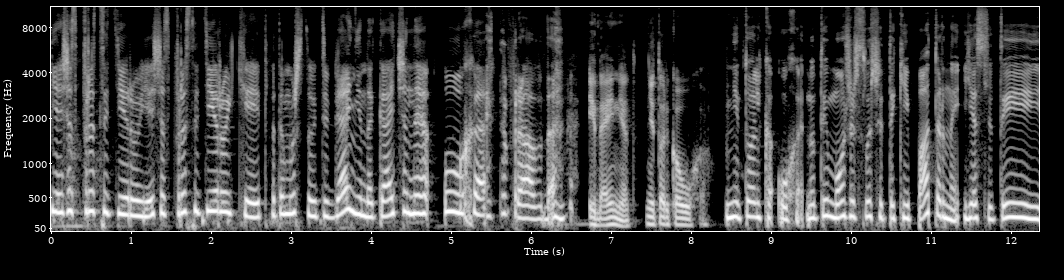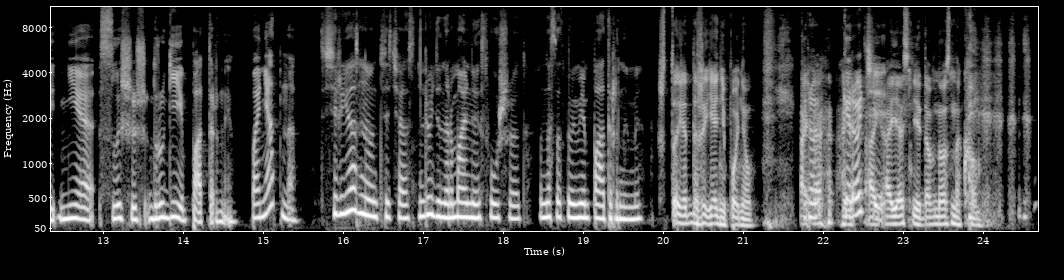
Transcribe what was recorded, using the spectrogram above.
Я сейчас процитирую, я сейчас процитирую Кейт, потому что у тебя не накачанное ухо. Это правда. И да, и нет. Не только ухо. Не только ухо, но ты можешь слышать такие паттерны, если ты не слышишь другие паттерны. Понятно? Ты серьезно вот сейчас? Люди нормальные слушают. Она со своими паттернами. Что я даже я не понял. А Коро- я- а я- короче- а- а я с ней давно знаком.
